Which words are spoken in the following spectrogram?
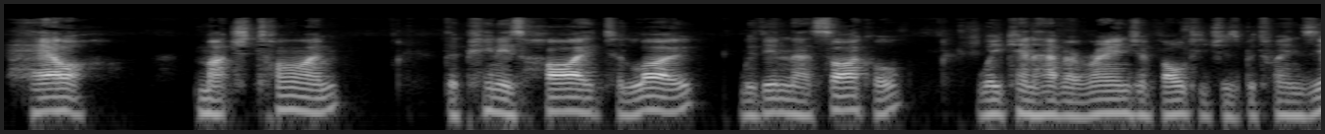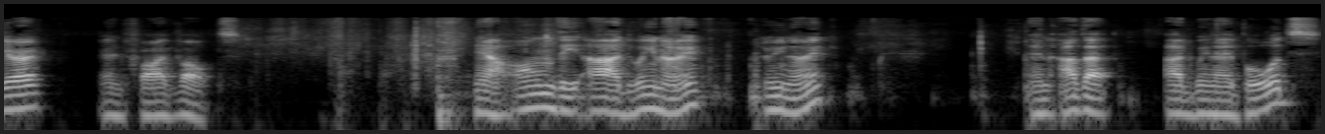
how much time the pin is high to low within that cycle, we can have a range of voltages between 0 and 5 volts. Now on the Arduino Uno and other Arduino boards,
